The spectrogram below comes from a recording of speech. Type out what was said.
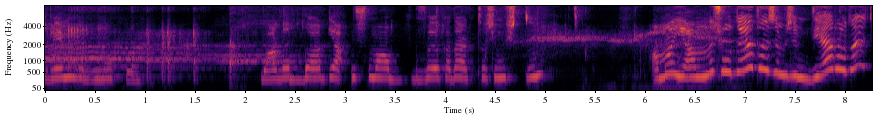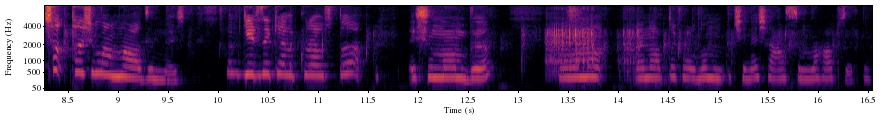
Buraya mı girdin yok lan? Bu arada bug yapmıştım ama buraya kadar taşımıştım. Ama yanlış odaya taşımışım. Diğer odaya taşımam lazımmış. Gerizekalı Kraus da ışınlandı. Ben onu en alttaki odanın içine şansımla hapsettim.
